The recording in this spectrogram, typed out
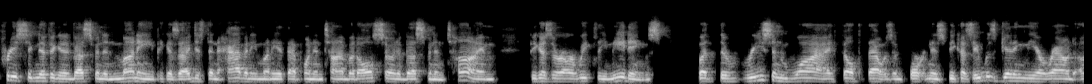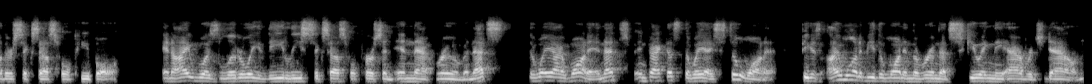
pretty significant investment in money because i just didn't have any money at that point in time but also an investment in time because there are weekly meetings but the reason why i felt that that was important is because it was getting me around other successful people and i was literally the least successful person in that room and that's the way i want it and that's in fact that's the way i still want it because I want to be the one in the room that's skewing the average down.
